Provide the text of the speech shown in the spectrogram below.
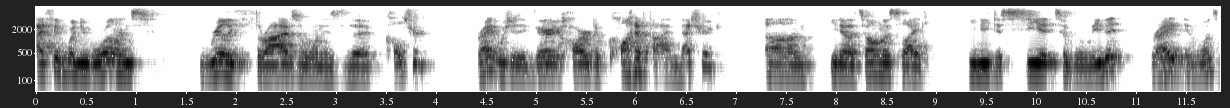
I think what New Orleans really thrives on is the culture, right? Which is a very hard to quantify metric. Um, you know, it's almost like you need to see it to believe it, right? And once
